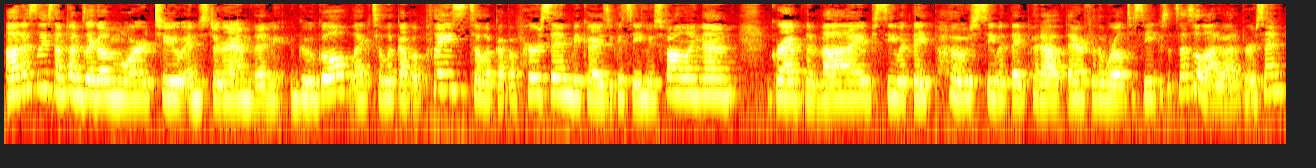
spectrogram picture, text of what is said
Honestly, sometimes I go more to Instagram than Google, like to look up a place, to look up a person, because you can see who's following them, grab the vibe, see what they post, see what they put out there for the world to see, because it says a lot about a person.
